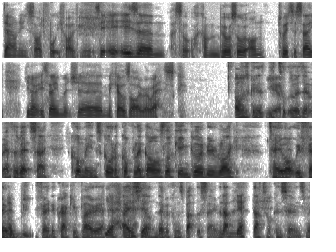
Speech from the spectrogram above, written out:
Down inside forty-five minutes. It, it is. Um, I saw. I can't remember who I saw it on Twitter say. You know, it's very much uh, Michał Żyro esque. I was gonna. You Yeah. took the words out of my mouth. I was say, come in, scored a couple of goals, looking good. We were like, tell you what, we found Every- found a cracking player here. Yeah. ACL never comes back the same, and that Ne- that's what concerns me.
